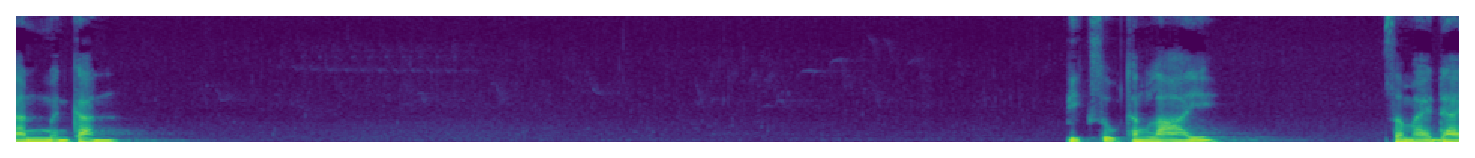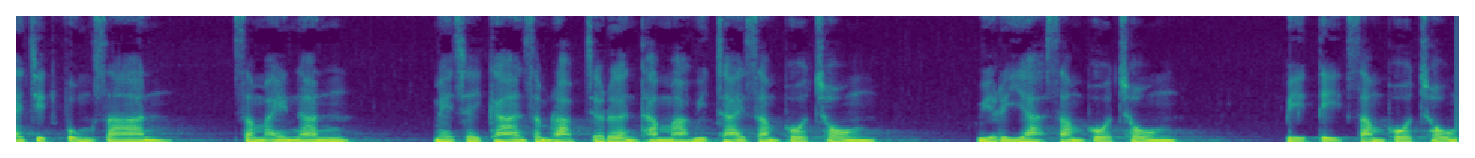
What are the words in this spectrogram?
นั้นเหมือนกัน ภิกษุทั้งหลาย สมัยใดจิตฟุ้งซ่าน สมัยนั้นไม่ใช่การสำหรับเจริญธรรมวิจัยสัมโพชง วิริยะสัมโพชง ปีติสัมโพชง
